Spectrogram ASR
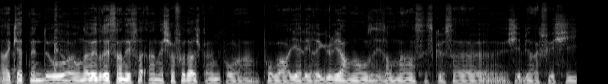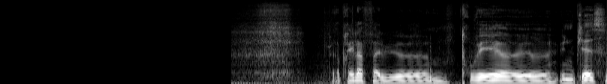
À 4 mètres de haut. On avait dressé un, échafaudage quand même pour, euh, pour voir y aller régulièrement en se disant mince, est-ce que ça. J'y ai bien réfléchi? Après, il a fallu euh, trouver euh, une pièce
